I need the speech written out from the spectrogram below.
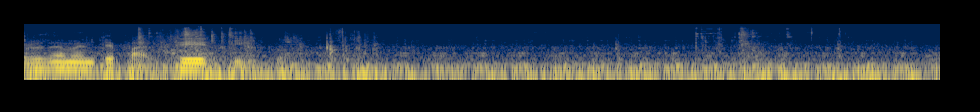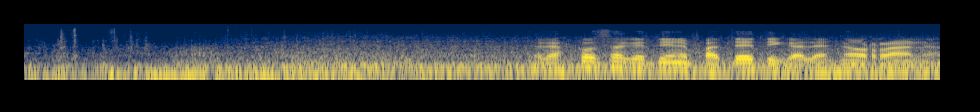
Absolutamente patético. De las cosas que tiene patética el Snow Runner.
